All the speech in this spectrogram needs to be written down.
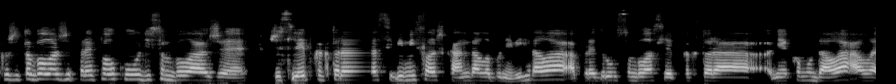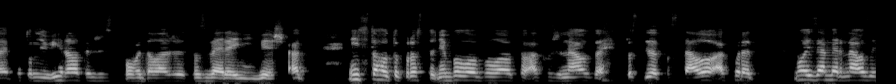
akože to bolo, že pre polku ľudí som bola, že, že sliepka, ktorá si vymyslela škandál, lebo nevyhrala a pre druhú som bola sliepka, ktorá niekomu dala, ale potom nevyhrala, takže povedala, že to zverejní, vieš. A nič z toho to proste nebolo, bolo to akože naozaj proste za to stalo, akurát môj zámer naozaj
